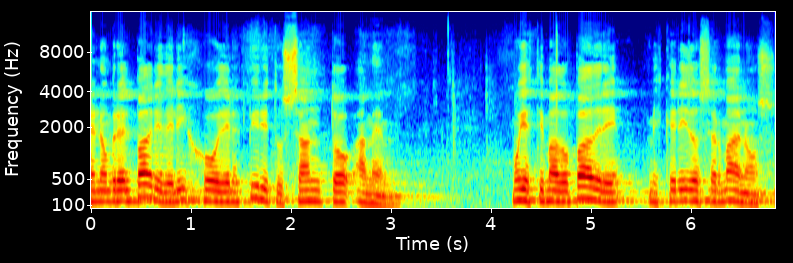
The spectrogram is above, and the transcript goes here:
el nombre del Padre, del Hijo y del Espíritu Santo. Amén. Muy estimado Padre, mis queridos hermanos,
